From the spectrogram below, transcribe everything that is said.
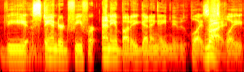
the standard fee for anybody getting a new license Right. plate.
